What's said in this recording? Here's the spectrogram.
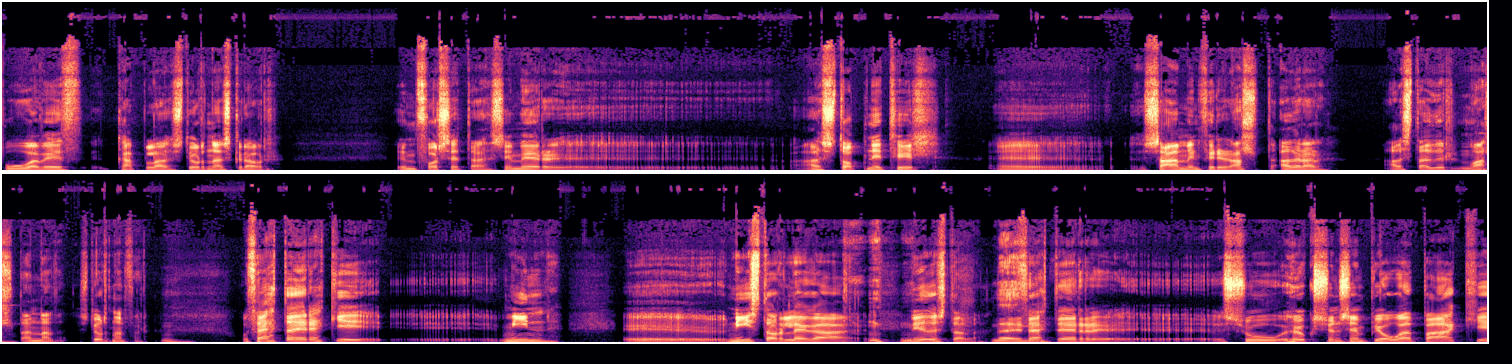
búa við kapla stjórnaskrár um fórsetta sem er að stopni til samin fyrir allt aðrar aðstæður mm. og allt annað stjórnarfar mm. og þetta er ekki mín Uh, nýstárlega niðurstaða þetta er uh, svo hugsun sem bjóðað baki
